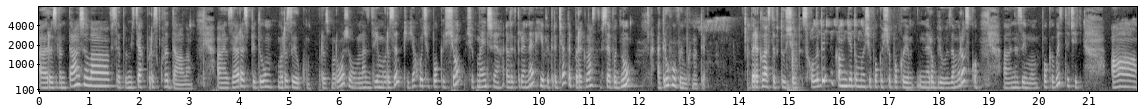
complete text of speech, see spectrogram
розвантажила, все по місцях порозкладала. Зараз піду морозилку розморожу. У нас дві морозилки. Я хочу поки що, щоб менше електроенергії витрачати, перекласти все в одну, а другу вимкнути. Перекласти в ту, щоб з холодильником. Я думаю, що поки що, поки не роблю заморозку на зиму, поки вистачить. А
